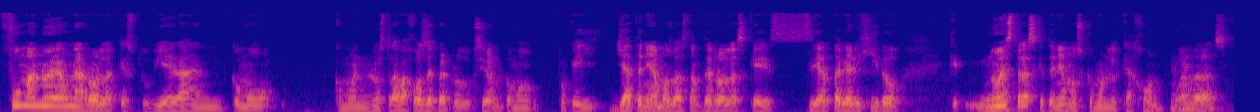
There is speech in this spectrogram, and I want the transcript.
Fuma no era una rola que estuviera en, como, como en los trabajos de preproducción, como porque ya teníamos bastantes rolas que Siddhartha había elegido, que, nuestras que teníamos como en el cajón guardadas.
